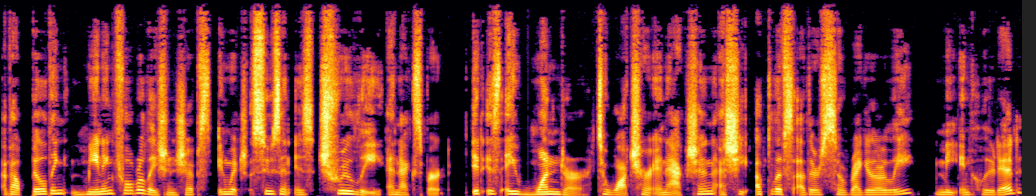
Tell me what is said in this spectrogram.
about building meaningful relationships in which Susan is truly an expert. It is a wonder to watch her in action as she uplifts others so regularly, me included.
